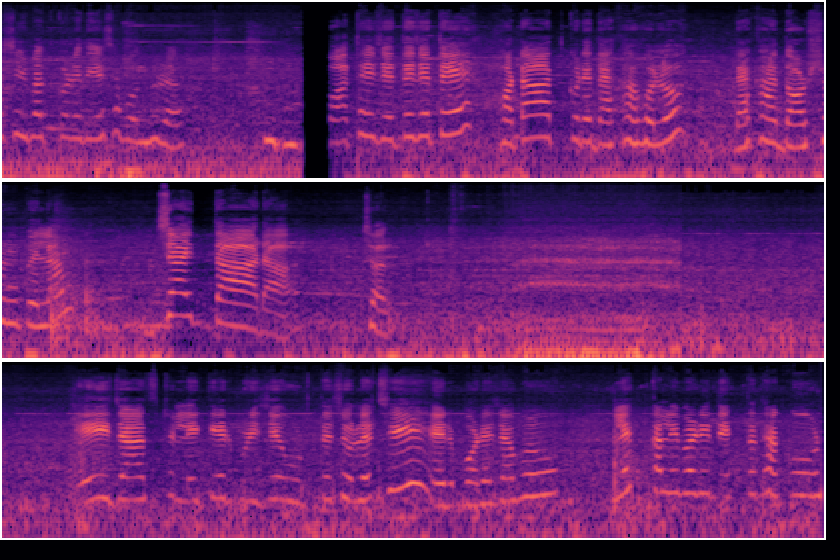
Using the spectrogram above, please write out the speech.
আশীর্বাদ করে দিয়েছে বন্ধুরা। পথে যেতে যেতে হঠাৎ করে দেখা হলো দেখা দর্শন পেলাম যাই তারা। চল। এই জাস্ট লেকের ব্রিজে উঠতে চলেছি, এরপরে যাব লেক কালীবাড়ি দেখতে থাকুন।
